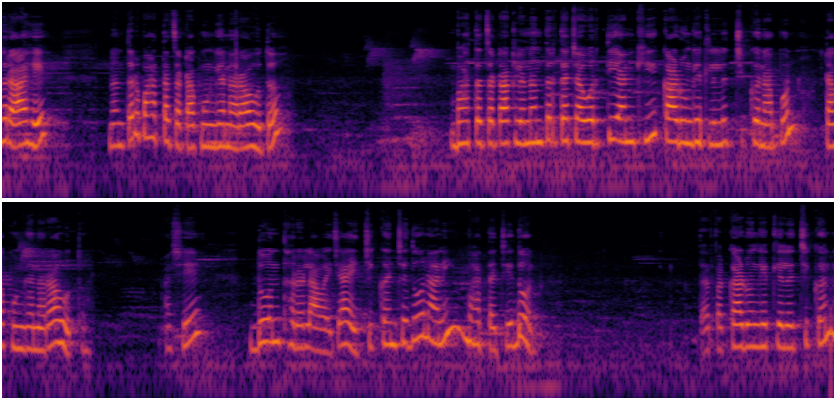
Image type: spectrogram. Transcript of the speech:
थर आहे. नंतर भाताचा टाकून घेणार आहोत. भाताचा टाकल्यानंतर त्याच्यावरती आणखी काढून घेतलेलं चिकन आपण टाकून घेणार आहोत. असे दोन थरं लावायचे आहे चिकनचे दोन आणि भाताचे दोन. तर आता काढून घेतलेलं चिकन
